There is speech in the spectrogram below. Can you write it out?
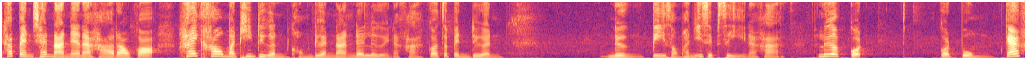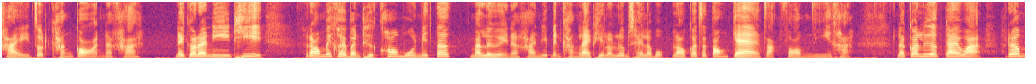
ถ้าเป็นเช่นนั้นเนี่ยนะคะ เราก็ให้เข้ามาที่เดือนของเดือนนั้นได้เลยนะคะ ก็จะเป็นเดือน 1 ปี 2024 นะคะ เลือกกดกดปุ่มแก้ไขจดครั้งก่อนนะคะ ในกรณีที่เราไม่เคยบันทึกข้อมูลมิเตอร์มาเลยนะคะ นี่เป็นครั้งแรกที่เราเริ่มใช้ระบบ เราก็จะต้องแก้จากฟอร์มนี้ค่ะ แล้วก็เลือกได้ว่าเริ่ม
